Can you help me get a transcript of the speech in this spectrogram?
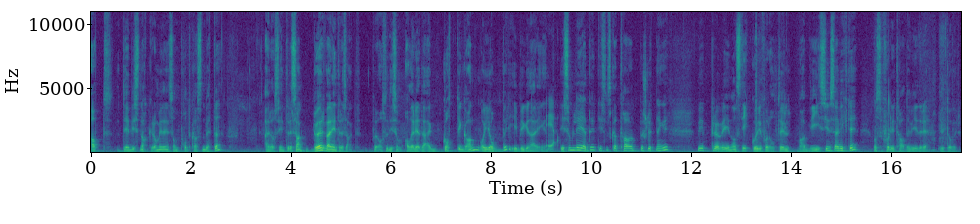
at det vi snakker om i den sånn podkasten dette, er også interessant. Bør være interessant. For også de som allerede er godt i gang og jobber i byggenæringen. Ja. De som leder, de som skal ta beslutninger. Vi prøver å gi noen stikkord i forhold til hva vi syns er viktig, og så får de ta det videre utover.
